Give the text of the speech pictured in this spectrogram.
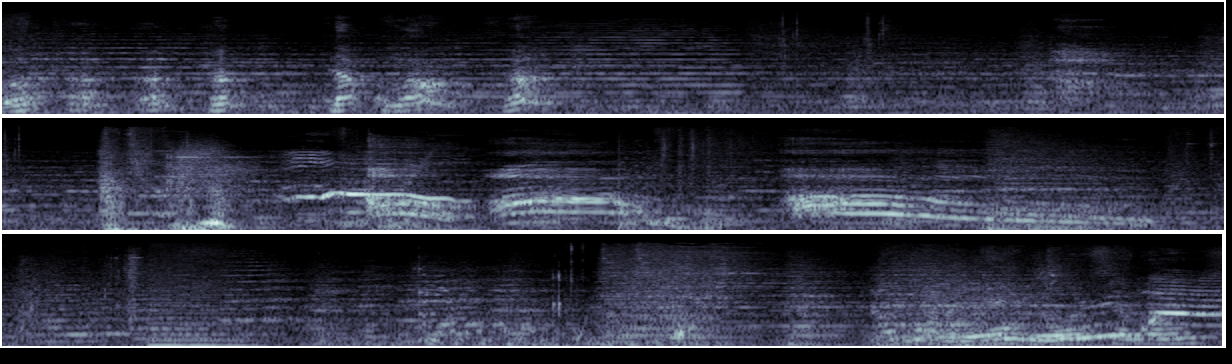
Huh? Huh? Huh? Not long? Huh? Oh! Oh! Oh! Oh, yeah, you want some of this?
